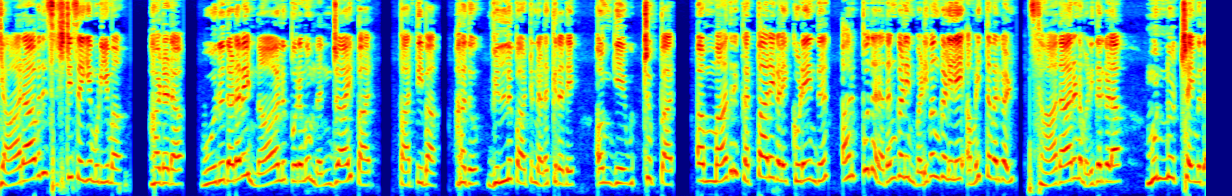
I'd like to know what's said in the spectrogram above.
யாராவது சிருஷ்டி செய்ய முடியுமா? அடடா ஒரு தடவை நாலு புறமும் நன்றாய் பார். பார்த்திபா அதோ வில்லு பாட்டு நடக்கிறதே. அங்கே உற்றுப்பார் அம்மாதிரி கற்பாறைகளை குடைந்து அற்புத ரதங்களின் வடிவங்களிலே அமைத்தவர்கள் சாதாரண மனிதர்களா? முன்னூற்றி ஐம்பது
